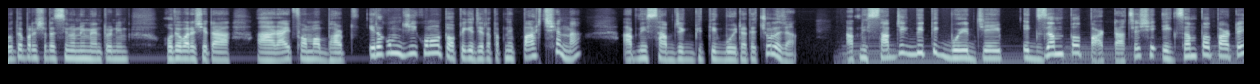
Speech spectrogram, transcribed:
হতে পারে সেটা সিনোনিম অ্যান্টোনিম হতে পারে সেটা রাইট ফর্ম অফ ভার্ব এরকম যে কোনো টপিকে যেটাতে আপনি পারছেন না, আপনি সাবজেক্ট ভিত্তিক বইটাতে চলে যান। আপনি সাবজেক্ট ভিত্তিক বইয়ের যে এক্সাম্পল পার্টটা আছে, সেই এক্সাম্পল পার্টে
